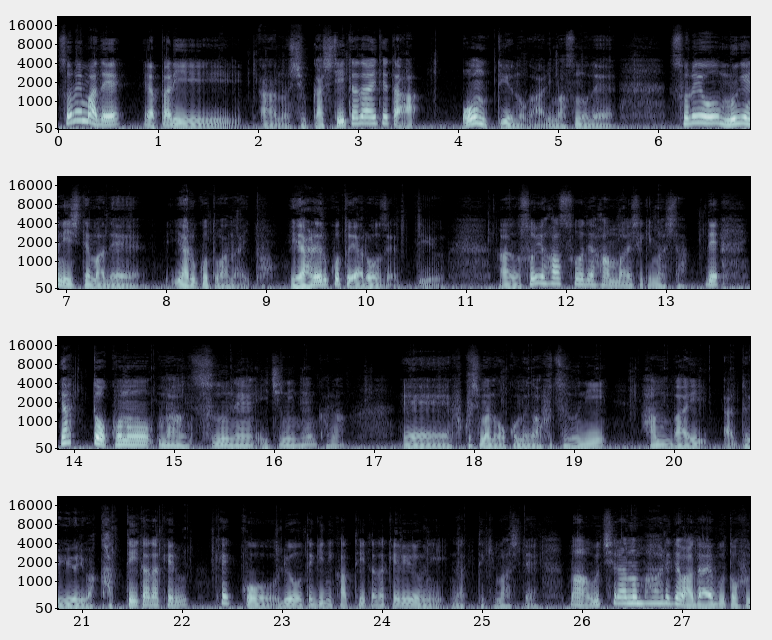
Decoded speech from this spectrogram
それまでやっぱりあの出荷していただいてた恩っていうのがありますので、それを無限にしてまでやることはないと。やれることやろうぜっていう、あの、そういう発想で販売してきました。で、やっとこの、まあ、数年、1、2年かな、えー、福島のお米が普通に販売というよりは買っていただける結構量的に買っていただけるようになってきまして、まあ、うちらの周りではだいぶと払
